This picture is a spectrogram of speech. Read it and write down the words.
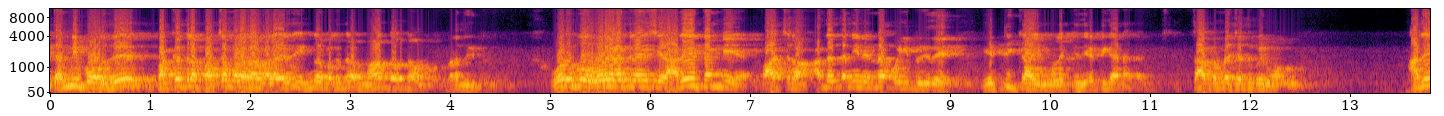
தண்ணி போகுது. பக்கத்துல பச்சை மிளகாய் விளையுது இன்னொரு பக்கத்துல மாந்தோட்டம் வளர்ந்துகிட்டு இருக்கு. ஒரு ஒரு இடத்துல சரி அதே தண்ணி பாய்ச்சிடும் அந்த தண்ணியில் என்ன போய்கிட்டு இருக்குது? எட்டிக்காய் முளைக்குது. எட்டிக்காய்னா சாப்பிட்டோம்னா செத்து போயிடுவோம் அதே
